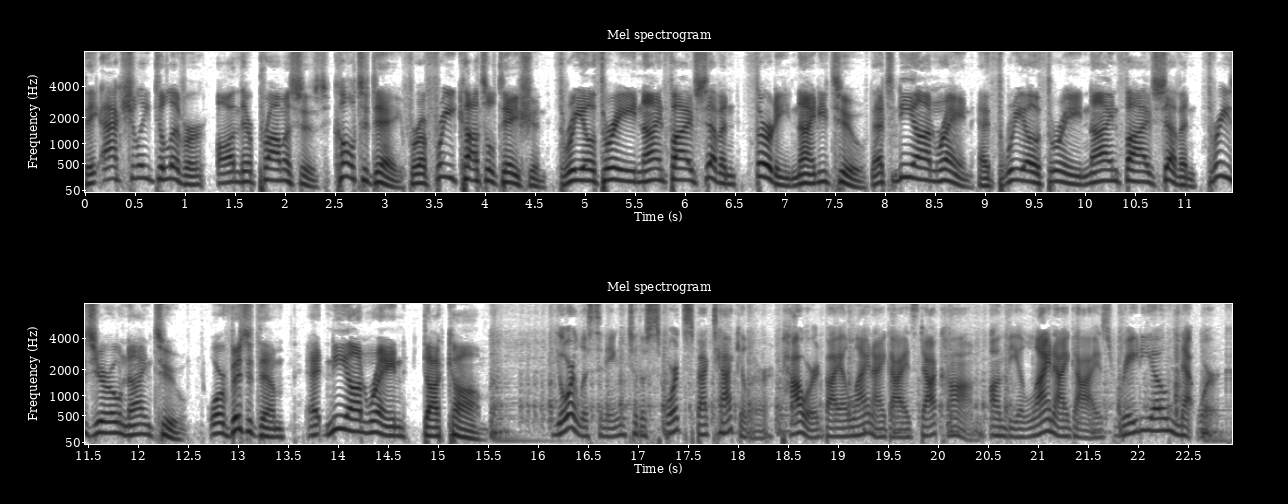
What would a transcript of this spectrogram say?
They actually deliver on their promises. Call today for a free consultation 303 957 3092. That's Neon Rain at 303 957 3092. Or visit them at neonrain.com. You're listening to the Sports Spectacular, powered by IlliniGuys.com on the Illini Guys Radio Network.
